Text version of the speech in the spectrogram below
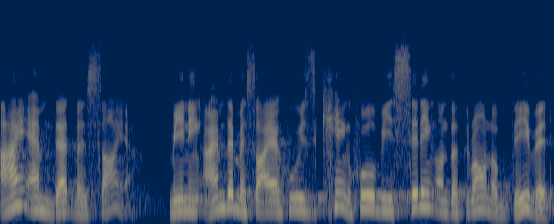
I am that Messiah meaning I'm the Messiah who is king, who will be sitting on the throne of David,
